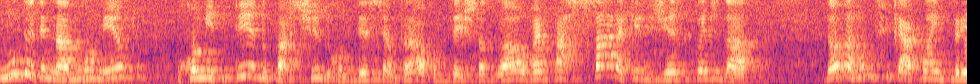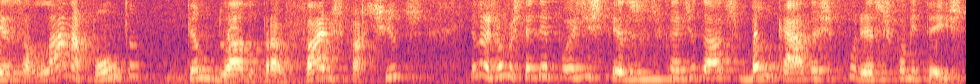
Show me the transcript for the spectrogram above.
num determinado momento, o comitê do partido, o comitê central, o comitê estadual, vai passar aquele dinheiro para o candidato. Então nós vamos ficar com a empresa lá na ponta, tendo doado para vários partidos, e nós vamos ter depois despesas dos candidatos bancadas por esses comitês.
